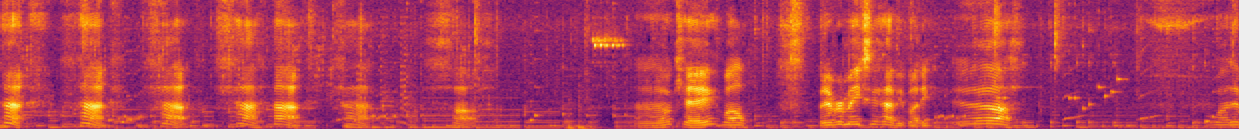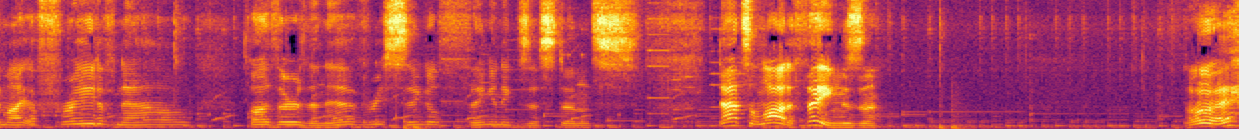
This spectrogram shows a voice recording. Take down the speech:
ha, ha, ha, ha, ha, ha. Huh. Uh, okay, well, whatever makes you happy, buddy. Yeah. What am I afraid of now, other than every single thing in existence? That's a lot of things! Okay.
